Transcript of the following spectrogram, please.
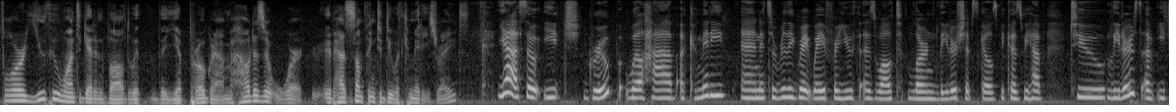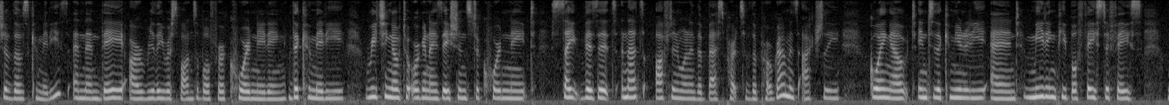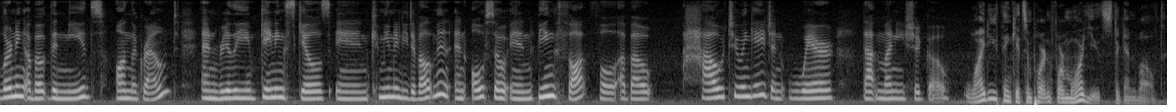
For youth who want to get involved with the YIP program, how does it work? It has something to do with committees, right? Yeah, so each group will have a committee, and it's a really great way for youth as well to learn leadership skills because we have two leaders of each of those committees, and then they are really responsible for coordinating the committee, reaching out to organizations to coordinate site visits, and that's often one of the best parts of the program is actually going out into the community and meeting people face to face, learning about the needs on the ground, and really gaining skills in community development and also in being thoughtful about how to engage and where that money should go. Why do you think it's important for more youths to get involved?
